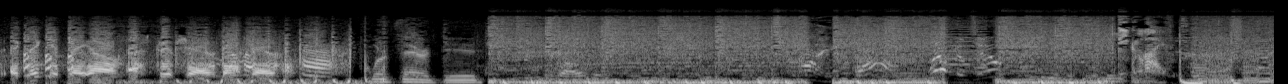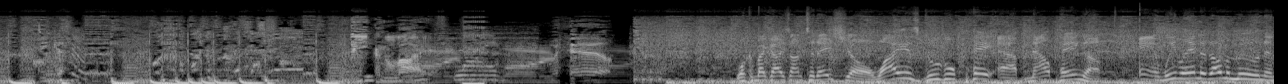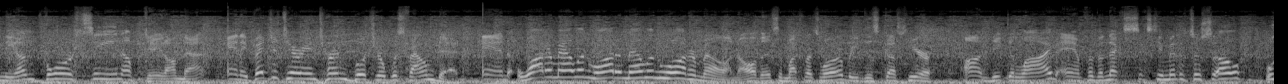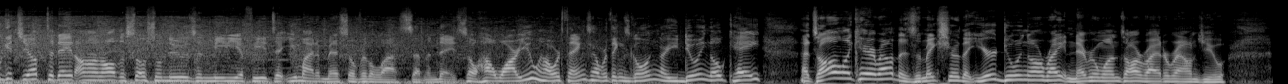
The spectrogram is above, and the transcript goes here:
is. I think it's a, um, a strip show, dance show. Work there, dude. Welcome to Deacon Life. Deacon Live. Live. Well, Welcome back, guys. On today's show, why is Google Pay app now paying up? And we landed on the moon and the unforeseen update on that. And a vegetarian turned butcher was found dead. And watermelon, watermelon, watermelon. All this and much, much more will be discussed here on Deacon Live. And for the next 60 minutes or so, we'll get you up to date on all the social news and media feeds that you might have missed over the last seven days. So, how are you? How are things? How are things going? Are you doing okay? That's all I care about is to make sure that you're doing all right and everyone's all right around you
